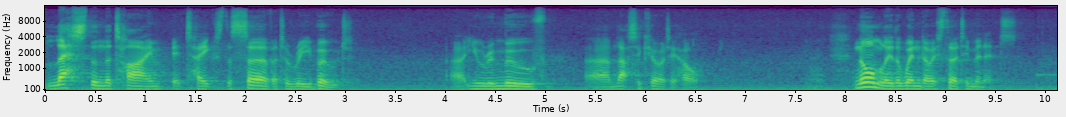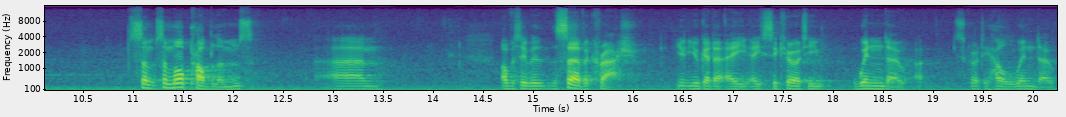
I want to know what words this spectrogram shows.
less than the time it takes the server to reboot, uh, you remove um, that security hole. Normally the window is 30 minutes. Some, some more problems, um, obviously with the server crash, you, you get a, a security window, a security hole window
